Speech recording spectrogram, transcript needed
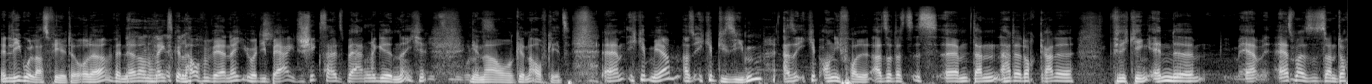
Legolas fehlte, oder? Wenn der dann noch längst gelaufen wäre, nicht? Über die Berge, die Schicksalsberge, nicht? Genau, genau, auf geht's. Ähm, ich gebe mehr, also ich gebe die sieben. Also ich gebe auch nicht voll. Also das ist, ähm, dann hat er doch gerade, finde ich, gegen Ende erstmal ist es dann doch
